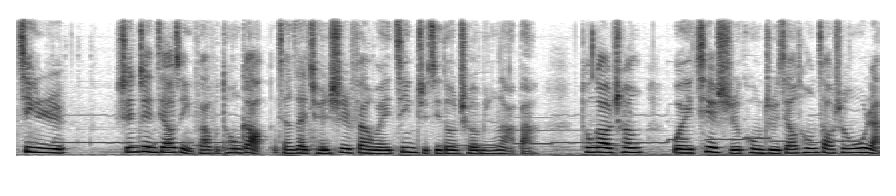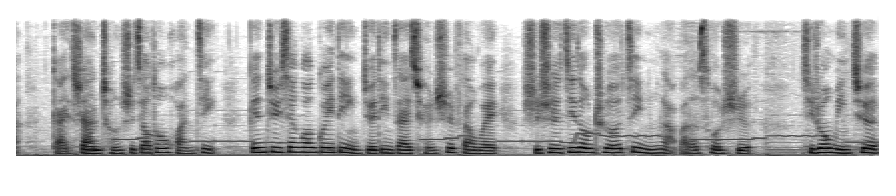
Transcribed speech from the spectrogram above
近日，深圳交警发布通告，将在全市范围禁止机动车鸣喇叭。通告称，为切实控制交通噪声污染， 改善城市交通环境，根据相关规定，决定在全市范围实施机动车禁鸣喇叭的措施。其中明确，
